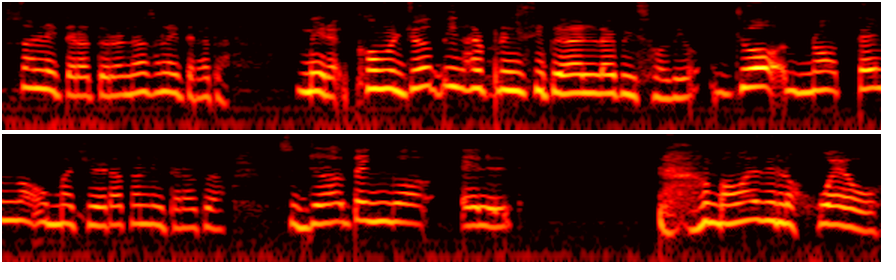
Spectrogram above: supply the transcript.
son literatura o no son literatura. Mira, como yo dije al principio del episodio, yo no tengo un bachillerato en literatura. yo no tengo el, vamos a decir, los juegos,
